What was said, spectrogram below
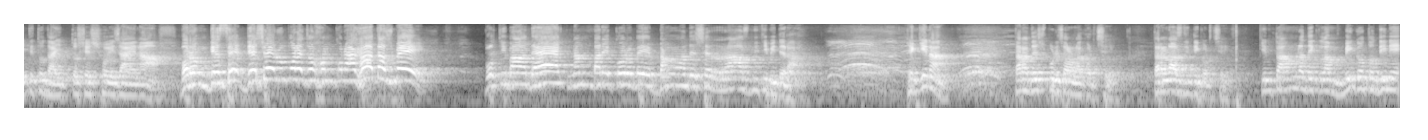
এতে তো দায়িত্ব শেষ হয়ে যায় না। বরং দেশে, দেশের উপরে যখন কোনো আঘাত আসবে, প্রতিবাদ এক নম্বরে করবে বাংলাদেশের রাজনীতিবিদেরা। ঠিক কি না? তারা দেশ পরিচালনা করছে, তারা রাজনীতি করছে। কিন্তু আমরা দেখলাম বিগত দিনে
